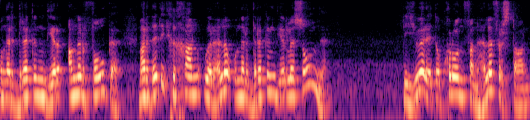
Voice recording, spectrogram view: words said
onderdrukking deur ander volke, maar dit het gegaan oor hulle onderdrukking deur hulle sonde. Die Jode het op grond van hulle verstaan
